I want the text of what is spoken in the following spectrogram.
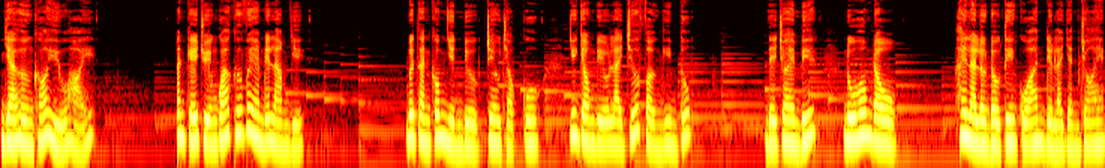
Gia Hưng khó hiểu hỏi, Anh kể chuyện quá khứ với em để làm gì? Minh Thành không nhìn được treo chọc cô, Nhưng dòng điệu lại chứa phần nghiêm túc. Để cho em biết, Nụ hôn đầu hay là lần đầu tiên của anh đều là dành cho em?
